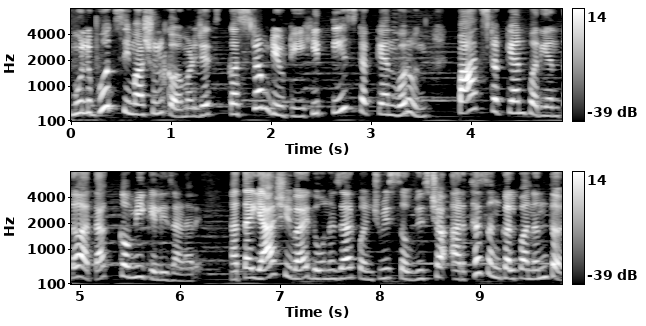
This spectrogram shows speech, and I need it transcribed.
मूलभूत सीमाशुल्क म्हणजेच कस्टम ड्युटी ही तीस टक्क्यांवरून पाच टक्क्यांपर्यंत आता कमी केली जाणार आहे. आता याशिवाय दोन हजार पंचवीस सव्वीसच्या अर्थसंकल्पानंतर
